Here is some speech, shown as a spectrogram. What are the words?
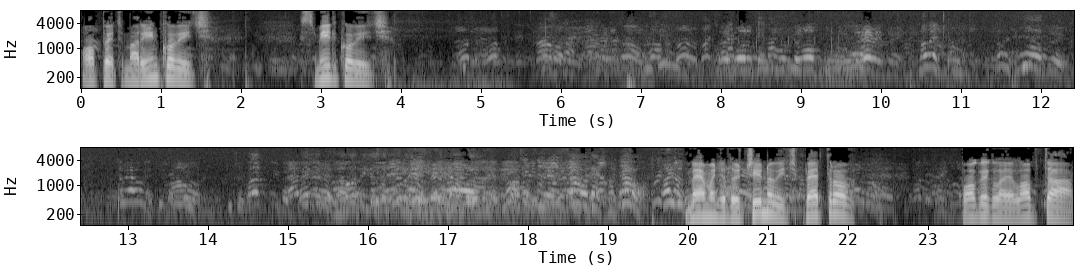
opet Marinković, Smiljković, Nemanja Dojčinović, Petrov, pobegla je lopta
